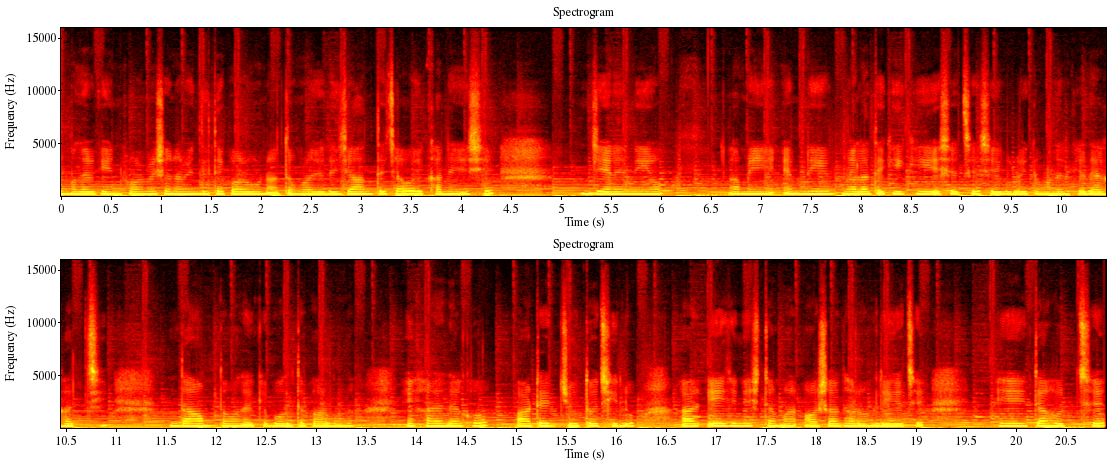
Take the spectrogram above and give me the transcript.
তোমাদেরকে ইনফরমেশান আমি দিতে পারব না। তোমরা যদি জানতে চাও এখানে এসে, জেনে নিও। আমি এমনি মেলাতে কী কী এসেছে সেগুলোই তোমাদেরকে দেখাচ্ছি। দাম তোমাদেরকে বলতে পারব না। এখানে দেখো, পাটের জুতো ছিল। আর এই জিনিসটা আমার অসাধারণ লেগেছে। এইটা হচ্ছে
